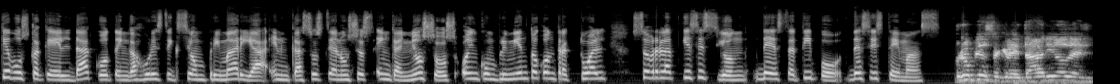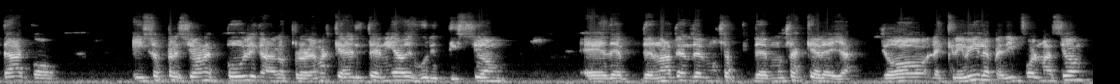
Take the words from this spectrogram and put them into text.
que busca que el DACO tenga jurisdicción primaria en casos de anuncios engañosos o incumplimiento contractual sobre la adquisición de este tipo de sistemas. El propio secretario del DACO hizo expresiones públicas de los problemas que él tenía de jurisdicción eh, de, no atender muchas, de muchas querellas. Yo le escribí, le pedí información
